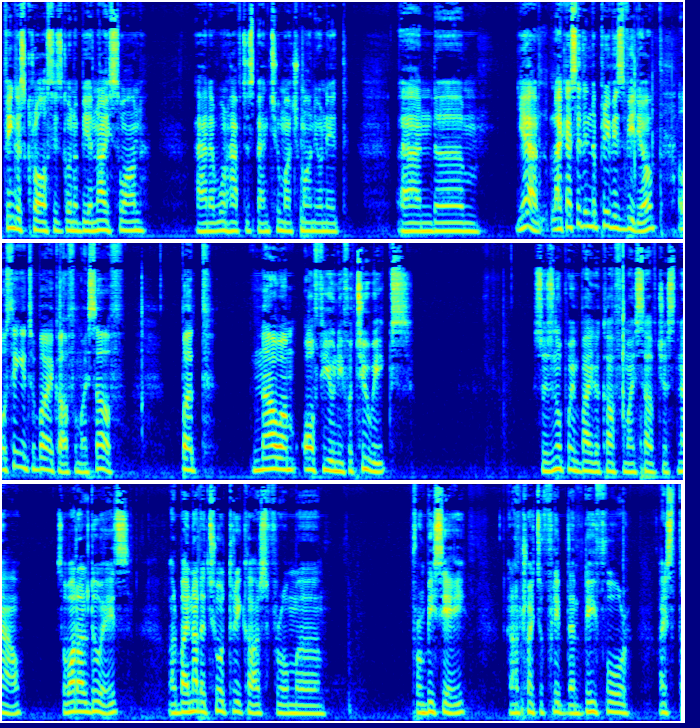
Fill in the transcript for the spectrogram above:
fingers crossed it's going to be a nice one and I won't have to spend too much money on it. And um, yeah like I said in the previous video I was thinking to buy a car for myself but now I'm off uni for two weeks. So there's no point buying a car for myself just now. So what I'll do is I'll buy another two or three cars from uh, from BCA and I'll try to flip them before I st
